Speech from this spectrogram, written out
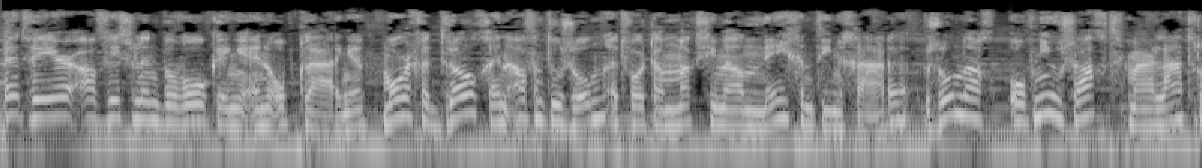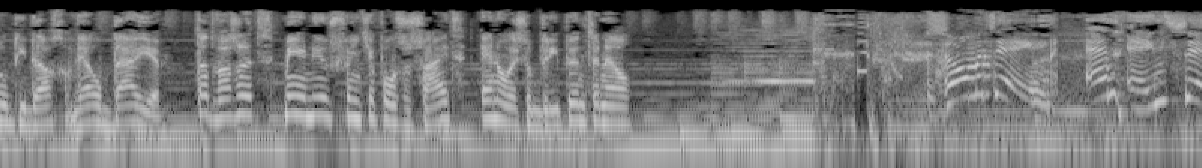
Het weer, afwisselend bewolking en opklaringen. Morgen droog en af en toe zon. Het wordt dan maximaal 19 graden. Zondag opnieuw zacht, maar later op die dag wel buien. Dat was het. Meer nieuws vind je op onze site nosop3.nl. Zometeen N1C.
